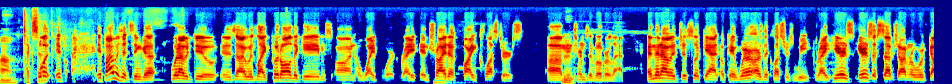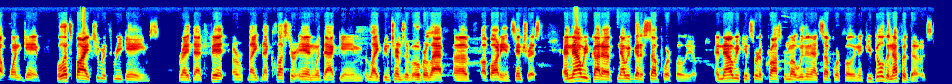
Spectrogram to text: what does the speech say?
um, tech stack? Well, if if I was at Zynga, what I would do is I would like put all the games on a whiteboard, right, and try to find clusters um, in Hmm. terms of overlap. And then I would just look at okay, where are the clusters weak, right? Here's here's a subgenre where we've got one game. Well, let's buy two or three games, right, that fit or like that cluster in with that game, like in terms of overlap of, of audience interest. And now we've got a now we've got a sub portfolio. And now we can sort of cross promote within that sub portfolio. And if you build enough of those,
